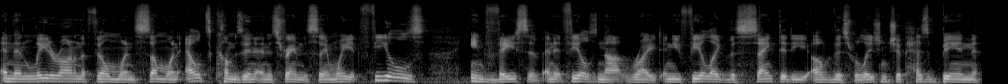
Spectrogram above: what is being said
And then later on in the film, when someone else comes in and is framed the same way, it feels invasive and it feels not right. And you feel like the sanctity of this relationship has been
